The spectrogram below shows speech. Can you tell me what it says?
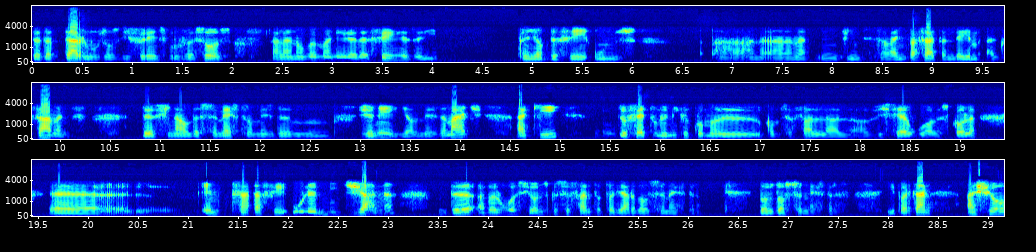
d'adaptar-nos als diferents professors a la nova manera de fer, és a dir, en lloc de fer uns, uh, en, en, fins a l'any passat, en dèiem exàmens de final de semestre, el mes de gener i el mes de maig, aquí, de fet, una mica com, el, com se fa al, al liceu o a l'escola, eh, hem passat a fer una mitjana d'avaluacions que se fan tot al llarg del semestre, dels dos semestres. I per tant, això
